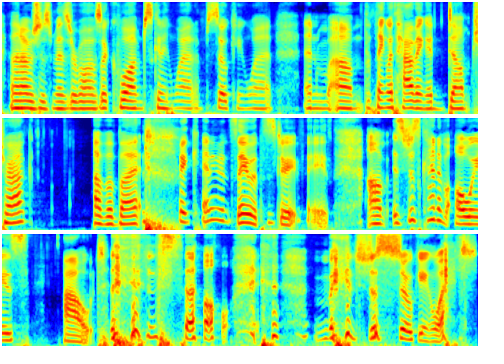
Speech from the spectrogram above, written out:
And then I was just miserable. I was like, cool, I'm just getting wet. I'm soaking wet. And um, the thing with having a dump truck of a butt, I can't even say with a straight face. Um, it's just kind of always out. and so it's just soaking wet.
